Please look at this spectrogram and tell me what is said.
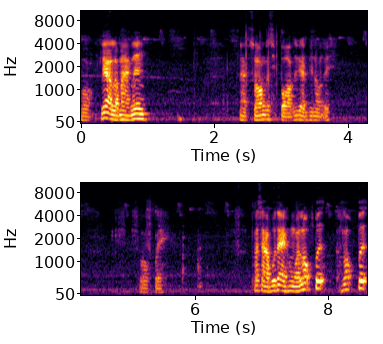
ปอกแล้วละมากนึงหนักสองก็สิปอกคือกันพี่น้องเอ้ยปอกไป ภาษาผู้ไทยของว่าเลาะปึ๊ะเลาะปึ๊ะ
